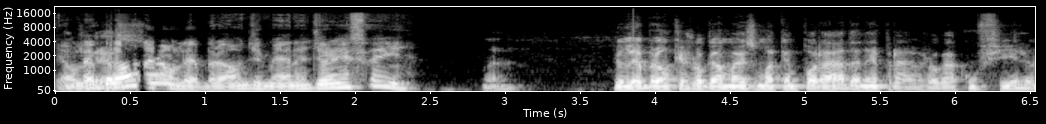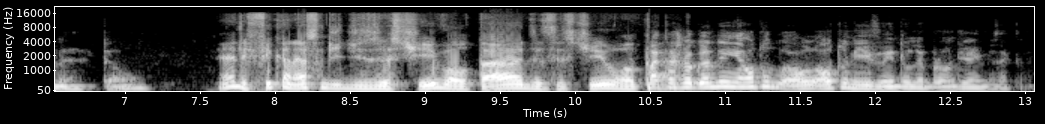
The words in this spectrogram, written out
é o Lebrão, né? O Lebrão de manager é isso aí. É. E o Lebron quer jogar mais uma temporada, né, para jogar com o filho, né? Então. É, ele fica nessa de desistir, voltar, desistir, voltar. Mas tá jogando em alto, alto nível ainda o LeBron James, né, cara?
